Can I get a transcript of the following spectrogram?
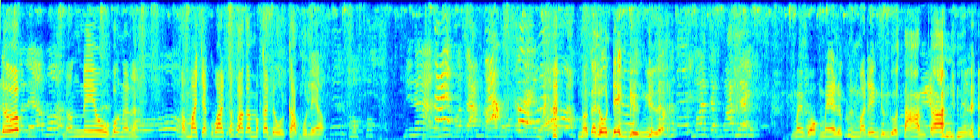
เลิฟ มาแล้วเนาะน้องนิวพวกนั้นน่ะ โอ้ เขามาจากวัดก็พากันมากระโดดกลับหมดแล้วโอ้นี่น่าแล้วแม่เขาตามหาบอกว่าไปไหนเนาะมากระโดดเด้งดึงนี่แหละ มาจากวัดเลยไม่บอกแม่เลยขึ้นมาเด้งดึงโดดตามต้านอยู่นี่แหละ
